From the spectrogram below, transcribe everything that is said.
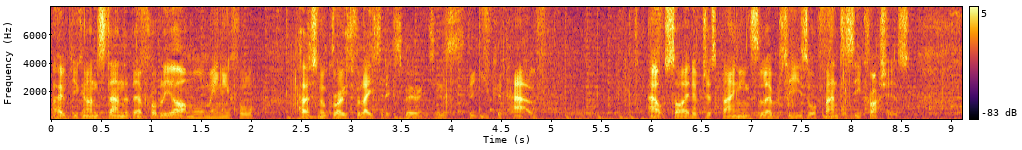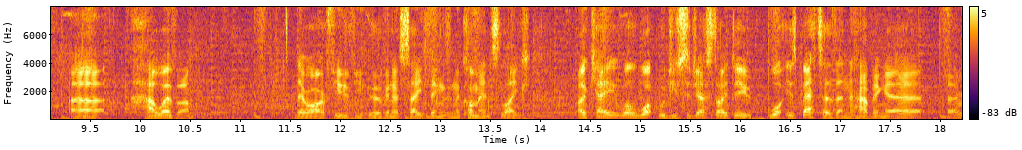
I hope you can understand that there probably are more meaningful personal growth related experiences that you could have outside of just banging celebrities or fantasy crushes. Uh, however, there are a few of you who are going to say things in the comments like, okay, well, what would you suggest I do? What is better than having a, a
